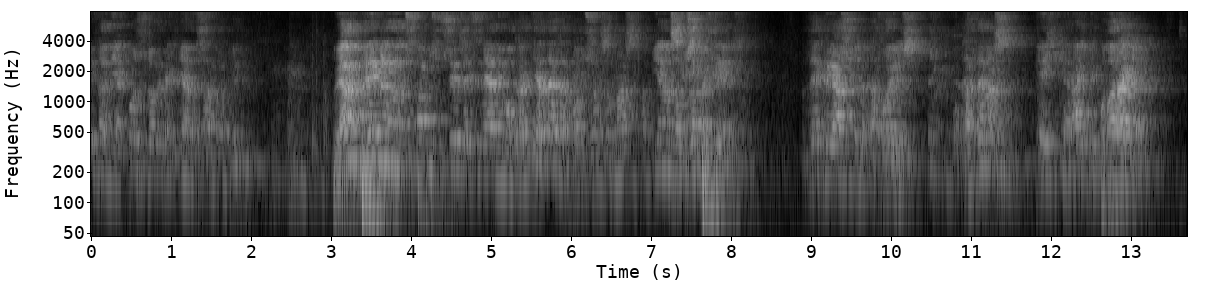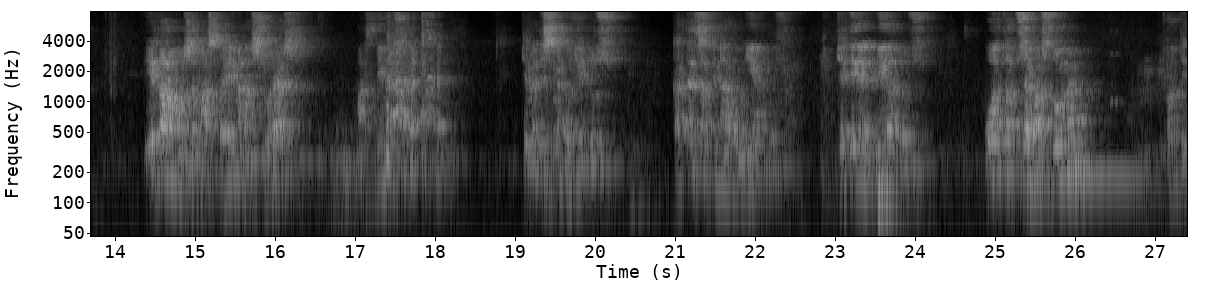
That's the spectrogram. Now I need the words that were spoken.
Ήρθαν 212.000 άνθρωποι που εάν περίμεναν να τους πάμε στο ΣΥΡΙΖΑ στη Νέα Δημοκρατία δεν θα έρχονταν σε εμάς, θα πήγαιναν σε αυτούς απευθείας. Δεν χρειάζονται μεταφορές. Ο καθένας έχει χεράκι και ποδαράκια. Ήρθαν όμως σε εμάς, περίμεναν στις ουρές, μας τίμησαν και με τη συμμετοχή τους κατέθεσαν την αγωνία τους και την ελπίδα τους ότι θα τους σεβαστούμε και ότι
